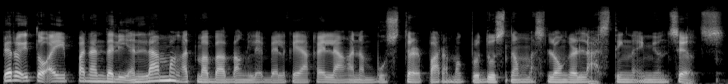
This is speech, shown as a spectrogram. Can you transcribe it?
pero ito ay panandalian lamang at mababang level kaya kailangan ng booster para mag-produce ng mas longer lasting na immune cells.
